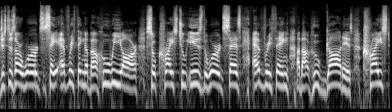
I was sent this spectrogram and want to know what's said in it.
Just as our words say everything about who we are, so Christ, who is the Word, says everything about who God is. Christ,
